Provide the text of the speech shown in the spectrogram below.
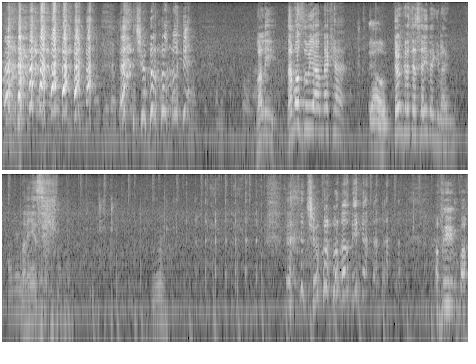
Csúró Lali! Lali, nem mozduljál meg hát! Jó. Tönkre tesz idegileg! Na nézzük! Csúró Lali! A bűnbak!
